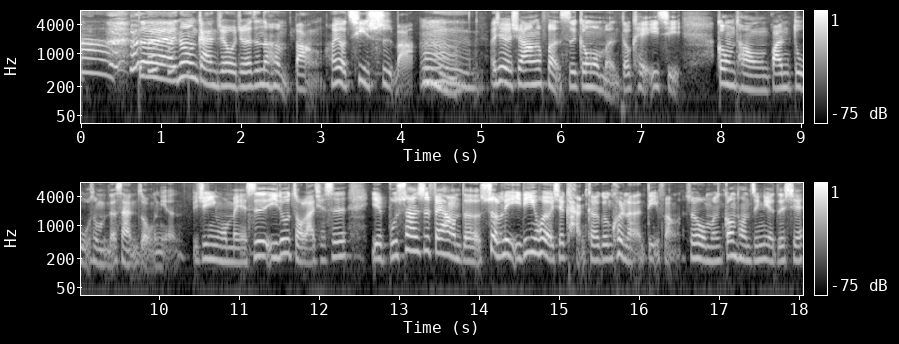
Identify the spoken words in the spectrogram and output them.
对，那种感觉我觉得真的很棒，很有气势吧。嗯，嗯，而且希望粉丝跟我们都可以一起共同欢度我们的三周年。毕竟我们也是一路走来，其实也不算是非常的顺利，一定会有一些坎坷跟困难的地方。所以我们共同经历了这些。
